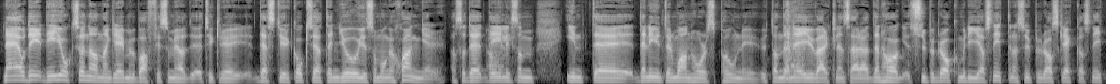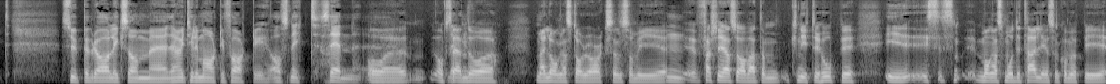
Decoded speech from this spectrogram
Nej, och det, det är ju också en annan grej med Buffy som jag tycker är dess styrka också, är att den gör ju så många genrer. Alltså det, det är liksom inte, den är ju inte en one horse pony, utan den är ju verkligen så här, den har superbra komediavsnitt, den har superbra skräckavsnitt, superbra liksom, eh, den har ju till och med arty farty avsnitt sen. Och, eh, och sen då de här långa story arcsen som vi Mm. eh, fascineras av att de knyter ihop i, i, i många små detaljer som kommer upp i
